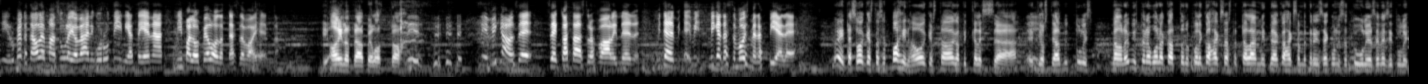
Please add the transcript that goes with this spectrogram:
Niin, rupeako tämä olemaan sulle jo vähän niin kuin rutiini, että ei enää niin paljon pelota tässä vaiheessa? Aina tämä pelottaa. Niin. niin, mikä on se, se katastrofaalinen, miten, mikä tässä voisi mennä pieleen? No ei tässä oikeastaan se pahinhan oikeastaan aika pitkälle sää. Niin. Et jos täältä nyt tulisi, mä olen yhtenä vuonna katsonut, kun oli kahdeksan astetta lämmintä ja kahdeksan metrin sekunnissa tuuli ja se vesi tuli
